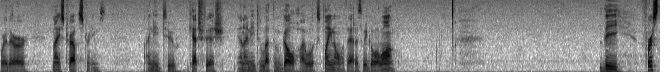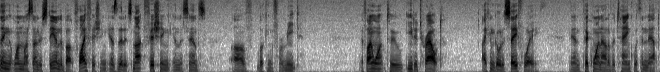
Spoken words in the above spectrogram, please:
where there are nice trout streams. I need to catch fish, and I need to let them go. I will explain all of that as we go along. The first thing that one must understand about fly fishing is that it's not fishing in the sense of looking for meat. If I want to eat a trout, I can go to Safeway and pick one out of a tank with a net,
